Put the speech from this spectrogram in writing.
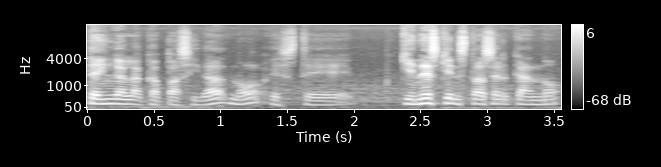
tenga la capacidad, ¿no? Este, quien es quien está acercando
